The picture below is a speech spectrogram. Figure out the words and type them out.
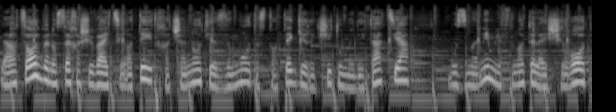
להרצאות בנושא חשיבה יצירתית, חדשנות, יזמות, אסטרטגיה רגשית ומדיטציה, מוזמנים לפנות אליי ישירות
